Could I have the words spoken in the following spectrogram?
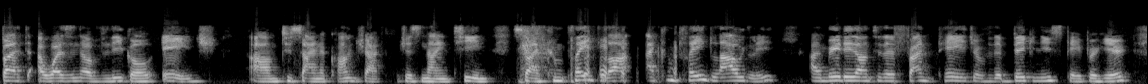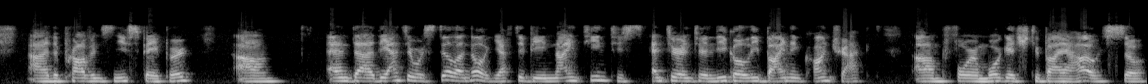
but I wasn't of legal age um, to sign a contract, which is 19. So I complained, lo- I complained loudly. I made it onto the front page of the big newspaper here, uh, the province newspaper. Um, and uh, the answer was still a no. You have to be 19 to enter into a legally binding contract um, for a mortgage to buy a house. So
